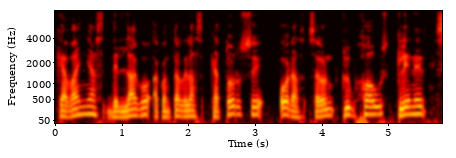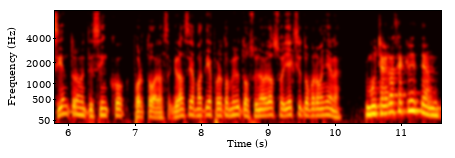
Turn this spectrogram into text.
Cabañas del Lago a contar de las 14 horas, Salón Clubhouse, Kleiner 195 Puerto Horas. Gracias Matías por estos minutos, un abrazo y éxito para mañana. Muchas gracias Cristian,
